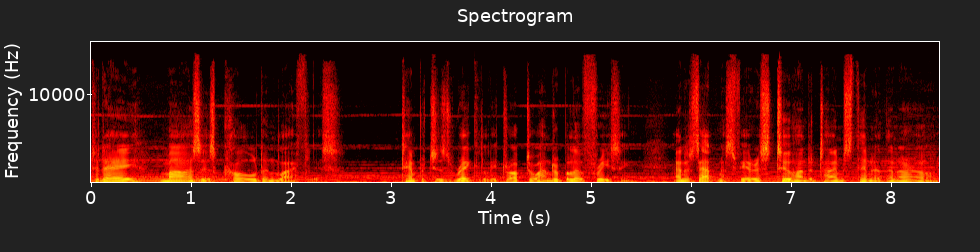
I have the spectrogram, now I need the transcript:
Today, Mars is cold and lifeless. Temperatures regularly drop to 100 below freezing, and its atmosphere is 200 times thinner than our own.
